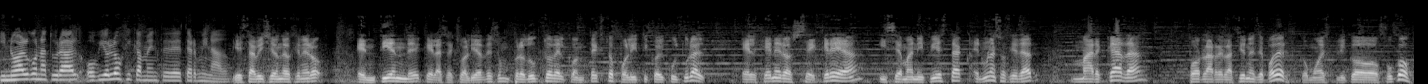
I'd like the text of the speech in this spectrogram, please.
y no algo natural o biológicamente determinado. Y esta visión del género entiende que la sexualidad es un producto del contexto político y cultural. El género se crea y se manifiesta en una sociedad marcada por las relaciones de poder, como explicó Foucault.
